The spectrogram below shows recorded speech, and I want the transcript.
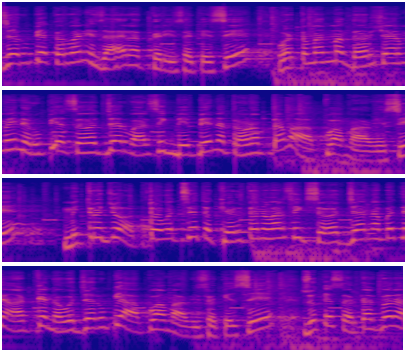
હજાર રૂપિયા કરવાની જાહેરાત કરી શકે છે. વર્તમાનમાં દર ચાર મહિને રૂપિયા છ હજાર વાર્ષિક બે બેના ત્રણ હપ્તામાં આપવામાં આવે છે. મિત્રો, જો હપ્તો વધશે તો ખેડૂતોને વાર્ષિક છ હજારના બદલે આઠ કે નવ હજાર રૂપિયા આપવામાં આવી શકે છે. જો કે સરકાર દ્વારા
